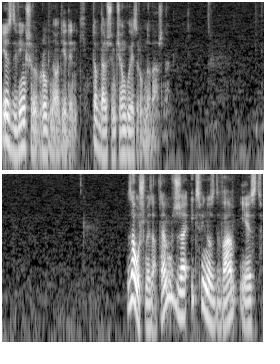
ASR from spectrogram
jest większe lub równe od 1. To w dalszym ciągu jest równoważne. Załóżmy zatem, że x minus 2 jest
